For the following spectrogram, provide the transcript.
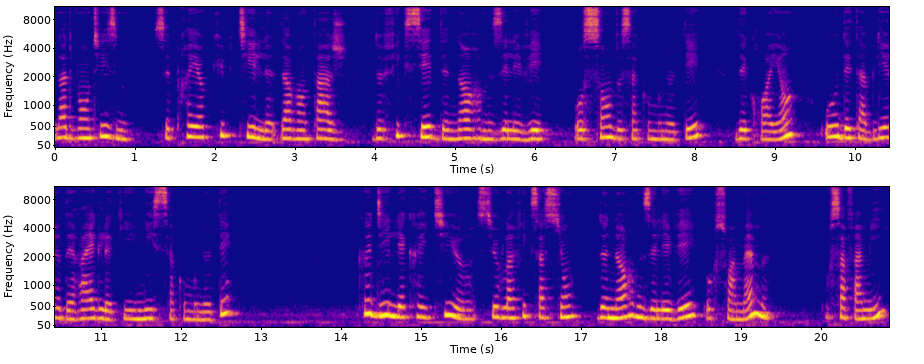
l'adventisme se préoccupe-t-il davantage de fixer des normes élevées au sein de sa communauté des croyants ou d'établir des règles qui unissent sa communauté? Que dit l'Écriture sur la fixation de normes élevées pour soi-même, pour sa famille,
